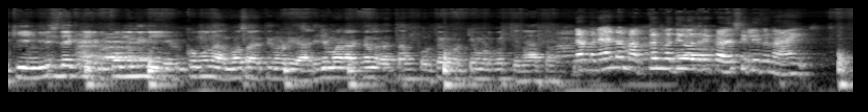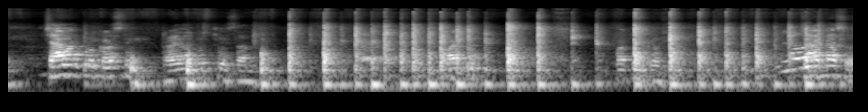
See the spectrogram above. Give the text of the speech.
ಈಕಿ ಇಂಗ್ಲೀಷ್ ದೇಕ್ರಿ ಹಿಡ್ಕೊಂಬಂದಿನಿ ಹಿಡ್ಕೊಂಬಂದು ಅನುಭವ ಆಯ್ತಿ ನೋಡಿ ಅಡಿಗೆ ಮಾಡಾಕಂದ್ರ ತನ್ನ ಪೂರ್ತಿ ರೊಟ್ಟಿ ಮಾಡ್ಕೊಂಡು ತಿನ್ನಾತ ನಮ್ಮ ಮನ್ಯಾಗ ನಮ್ಮ ಅಕ್ಕನ ಮದುವೆ ಹೋದ್ರಿ ಕಳಿಸಿಲ್ಲ ಇದು ನಾಯಿ. ಚಾ ಮಾಡ್ಕೊಡು ಕಳಿಸ್ತೀನಿ. ಟ್ರೈನ್ ಮಾಡ್ಬಿಡ್ತೀನಿ ಸರ್. ಚಾ ಕಾಸು.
